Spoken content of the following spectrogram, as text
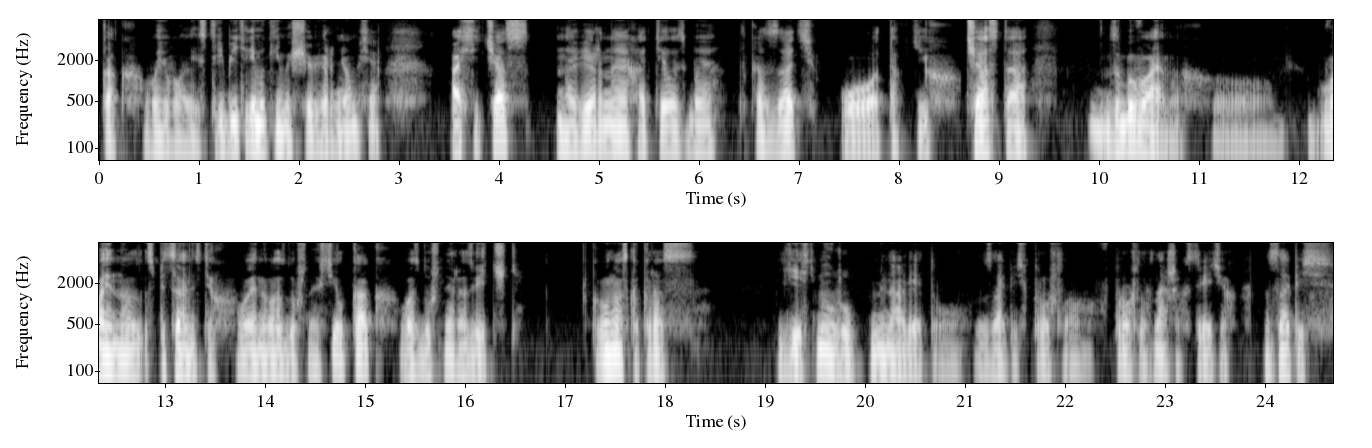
как воевали истребители, мы к ним еще вернемся. А сейчас, наверное, хотелось бы сказать о таких часто забываемых э, военно специальностях военно-воздушных сил как воздушные разведчики. У нас как раз есть, мы уже упоминали эту запись в, прошлом, в прошлых наших встречах, запись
